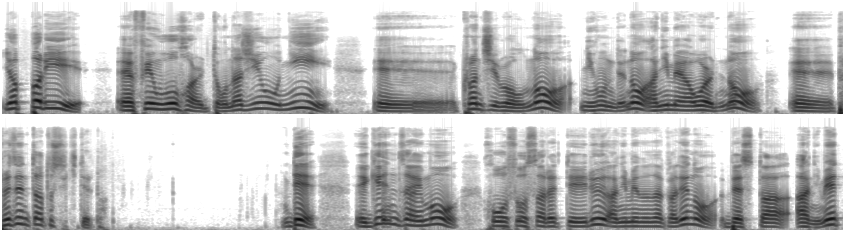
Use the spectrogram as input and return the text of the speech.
やっぱり、えー、フィン・ウォーハーと同じように、えー、クランチロールの日本でのアニメアワードの、えー、プレゼンターとして来てると。で、え現在も放送されているアニメの中でのベストアニメ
